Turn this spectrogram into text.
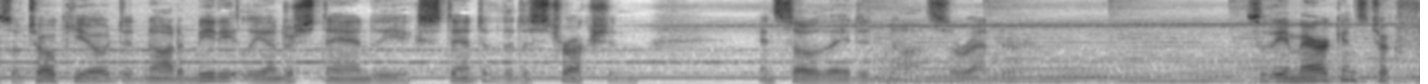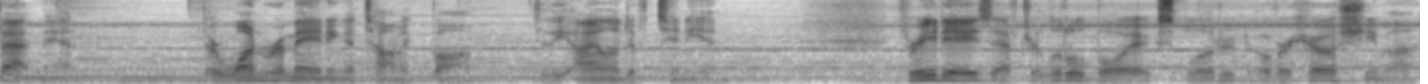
so Tokyo did not immediately understand the extent of the destruction, and so they did not surrender. So the Americans took Fat Man, their one remaining atomic bomb, to the island of Tinian. Three days after Little Boy exploded over Hiroshima,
